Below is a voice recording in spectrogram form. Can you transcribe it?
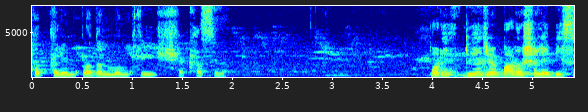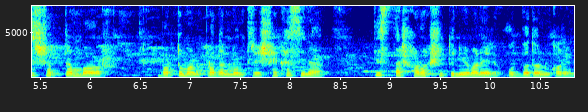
তৎকালীন প্রধানমন্ত্রী শেখ হাসিনা। পরে দু হাজার বারো সালে বিশে সেপ্টেম্বর বর্তমান প্রধানমন্ত্রী শেখ হাসিনা তিস্তা সড়ক সেতু নির্মাণের উদ্বোধন করেন।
